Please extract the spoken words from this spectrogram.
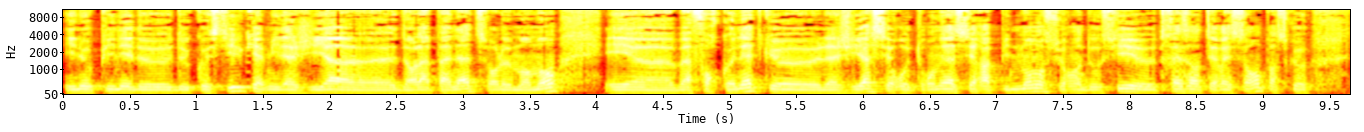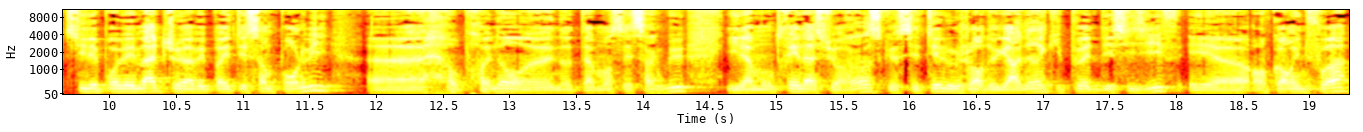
inopiné de, de Costil qui a mis la GIA euh, dans la panade sur le moment. Et euh, bah, faut reconnaître que la GIA s'est retournée assez rapidement sur un dossier euh, très intéressant parce que si les premiers matchs avaient pas été simples pour lui, en prenant notamment ses cinq buts, il a montré là sur que c'était le genre de gardien qui peut être décisif. Et encore une fois,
